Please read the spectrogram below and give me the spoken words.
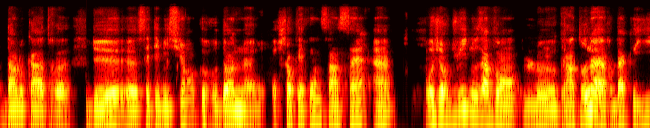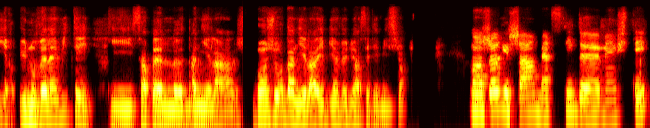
dans le cadre de euh, cette émission que vous donne Choc FM 105.1 Aujourd'hui, nous avons le grand honneur d'accueillir une nouvelle invitée qui s'appelle Daniela. Bonjour Daniela et bienvenue à cette émission. Bonjour Richard, merci de m'inviter.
